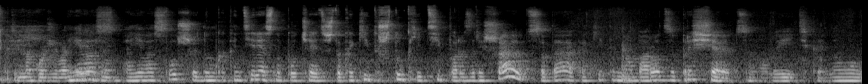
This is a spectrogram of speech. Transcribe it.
чем темнокожие в Америке. А я, вас, а я вас слушаю, думаю, как интересно получается, что какие-то штуки типа разрешаются, да, а какие-то наоборот запрещаются новой этикой. Ну,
